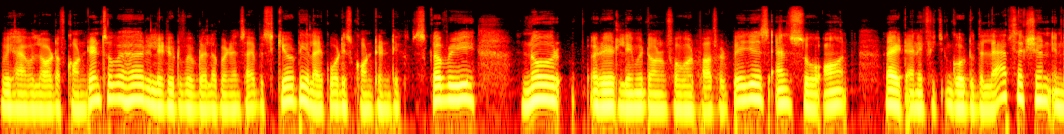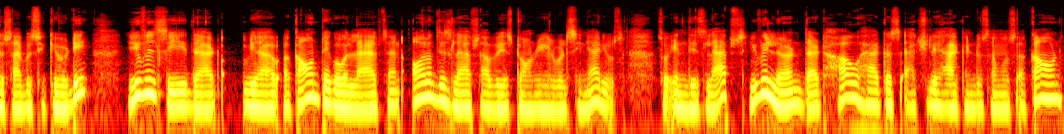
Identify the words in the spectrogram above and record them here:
we have a lot of contents over here related to web development and cybersecurity like what is content discovery no rate limit on forgot password pages and so on right? And if you go to the lab section in the cybersecurity you will see that we have account takeover labs and all of these labs are based on real world scenarios. So in these labs you will learn that how hackers actually hack into someone's account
